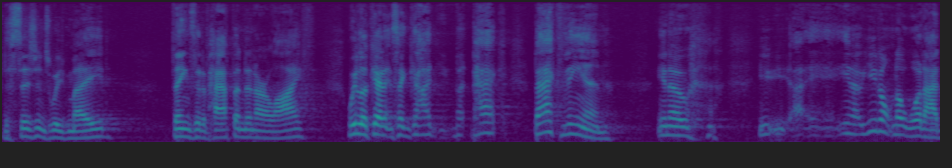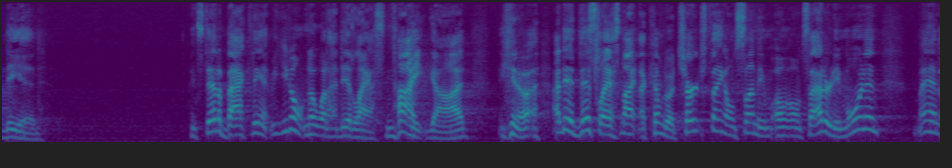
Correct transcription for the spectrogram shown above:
decisions we've made, things that have happened in our life. We look at it and say, God, but back, back then, you know, you, you know, you don't know what I did. Instead of back then, you don't know what I did last night, God. You know, I did this last night and I come to a church thing on Sunday, on Saturday morning. Man,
